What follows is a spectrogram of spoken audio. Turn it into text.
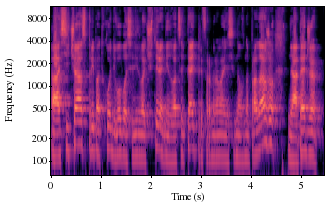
А сейчас при подходе в область 1.24, 1.25 при формировании сигналов на продажу, опять же,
